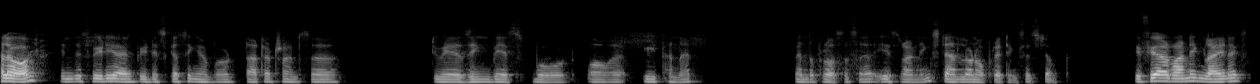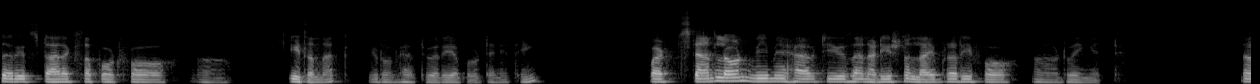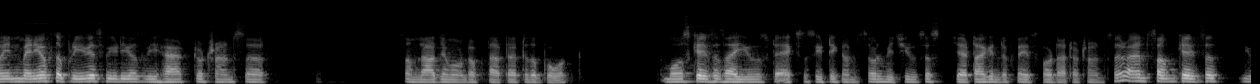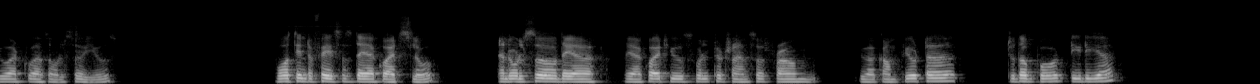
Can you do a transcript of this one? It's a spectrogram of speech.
Hello all. In this video, I'll be discussing about data transfer to a Zynq-based board over Ethernet when the processor is running standalone operating system. If you are running Linux, there is direct support for uh, Ethernet. You don't have to worry about anything. But standalone, we may have to use an additional library for uh, doing it. Now, in many of the previous videos, we had to transfer some large amount of data to the board. Most cases I used XCT console, which uses JTAG interface for data transfer, and some cases UART was also used. Both interfaces they are quite slow, and also they are they are quite useful to transfer from your computer to the board DDR.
